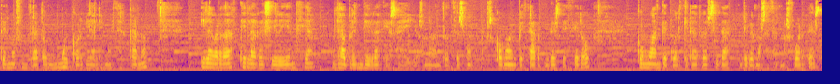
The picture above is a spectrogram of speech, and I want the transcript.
Tenemos un trato muy cordial y muy cercano. Y la verdad que la resiliencia la aprendí gracias a ellos, ¿no? Entonces, bueno, pues cómo empezar desde cero, cómo ante cualquier adversidad debemos hacernos fuertes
